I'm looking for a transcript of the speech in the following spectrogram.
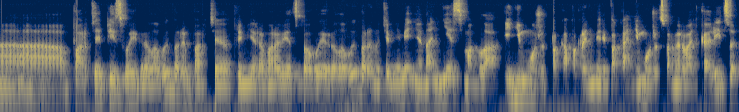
э, партия ПИС выиграла выборы, партия премьера Моровецкого выиграла выборы, выборы, но тем не менее она не смогла и не может пока, по крайней мере, пока не может сформировать коалицию,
